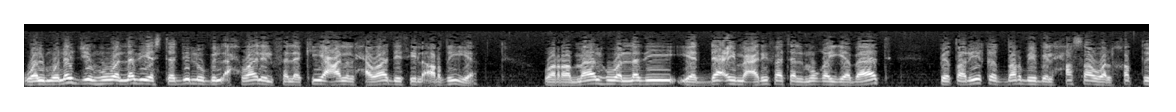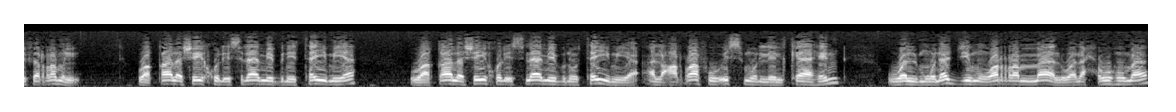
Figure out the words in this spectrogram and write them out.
والمنجم هو الذي يستدل بالأحوال الفلكية على الحوادث الأرضية. والرمال هو الذي يدعي معرفة المغيبات بطريق الضرب بالحصى والخط في الرمل. وقال شيخ الإسلام ابن تيمية وقال شيخ الإسلام ابن تيمية العراف اسم للكاهن والمنجم والرمال ونحوهما.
